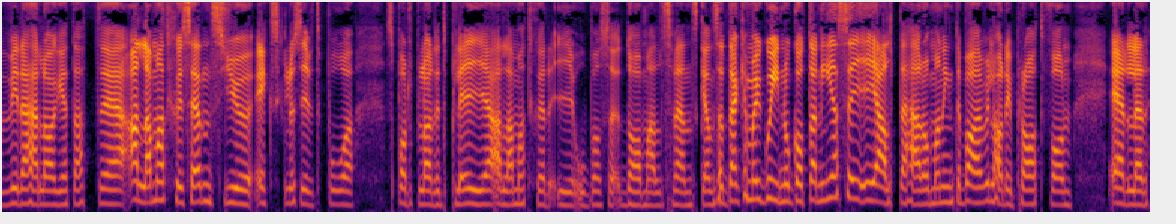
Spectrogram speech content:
vid det här laget, att eh, alla matcher sänds ju exklusivt på Sportbladet Play, alla matcher i OBOS damallsvenskan. Så där kan man ju gå in och gotta ner sig i allt det här om man inte bara vill ha det i pratform eller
